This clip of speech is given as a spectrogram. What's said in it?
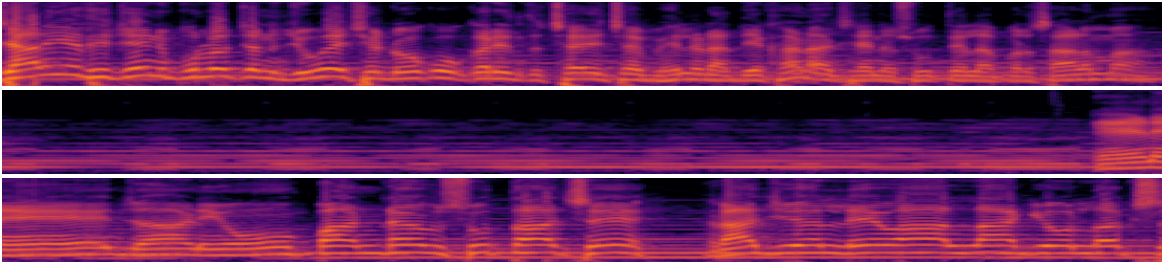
જાળીએથી જઈને પુલોચન જુએ છે, ડોકો કરી છે છ છ ભેલડા દેખાણા છે ને સૂતેલા પરસાળમાં. એણે જાણ્યું પાંડવ સુતા છે, રાજ્ય લેવા લાગ્યો લક્ષ.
